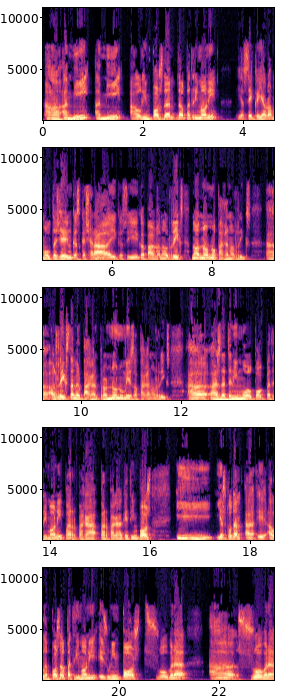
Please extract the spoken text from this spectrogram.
Uh, a mi, a mi l'impost de, del patrimoni ja sé que hi haurà molta gent que es queixarà i que sí, que paguen els rics. No, no, no paguen els rics. Uh, els rics també el paguen, però no només el paguen els rics. Uh, has de tenir molt poc patrimoni per pagar, per pagar aquest impost i, i escolta'm, uh, l'impost del patrimoni és un impost sobre uh, sobre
